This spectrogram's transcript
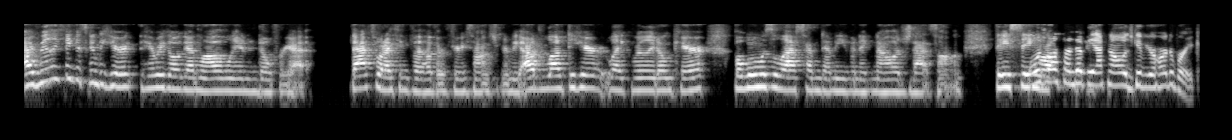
I really think it's gonna be here here we go again, La La Land and Don't Forget. That's what I think the other three songs are gonna be. I'd love to hear like really don't care, but when was the last time Demi even acknowledged that song? They sing When was the last time Demi acknowledged "Give Your Heart a Break"?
